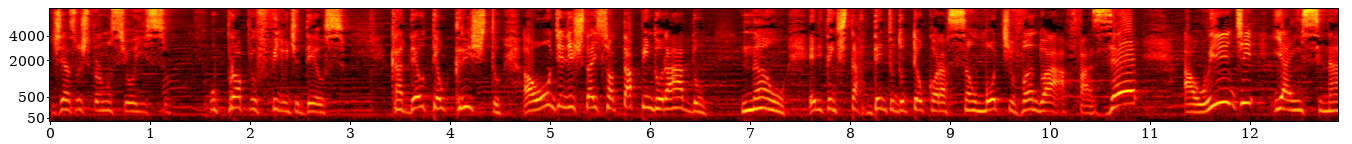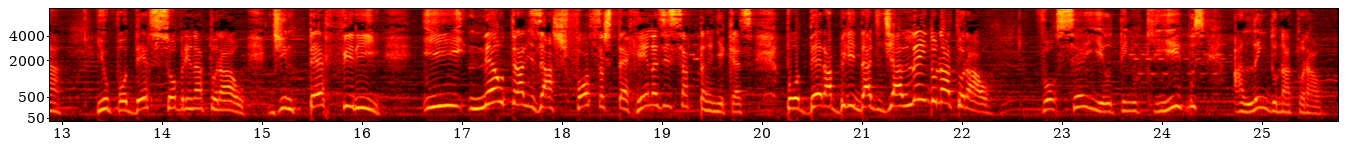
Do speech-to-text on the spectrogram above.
Jesus pronunciou isso. O próprio Filho de Deus. Cadê o teu Cristo? Aonde ele está e só está pendurado? Não, ele tem que estar dentro do teu coração, motivando a fazer, ao ir e a ensinar. E o poder sobrenatural de interferir e neutralizar as forças terrenas e satânicas. Poder, habilidade de além do natural. Você e eu tenho que irmos além do natural.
